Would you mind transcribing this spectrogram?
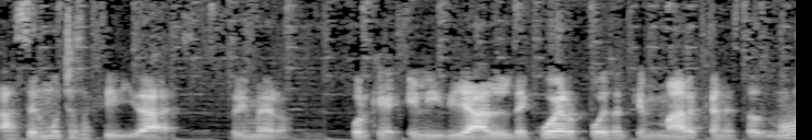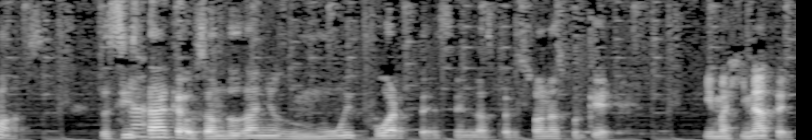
hacer muchas actividades, primero, porque el ideal de cuerpo es el que marcan estas modas. Entonces sí está causando daños muy fuertes en las personas porque imagínate,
